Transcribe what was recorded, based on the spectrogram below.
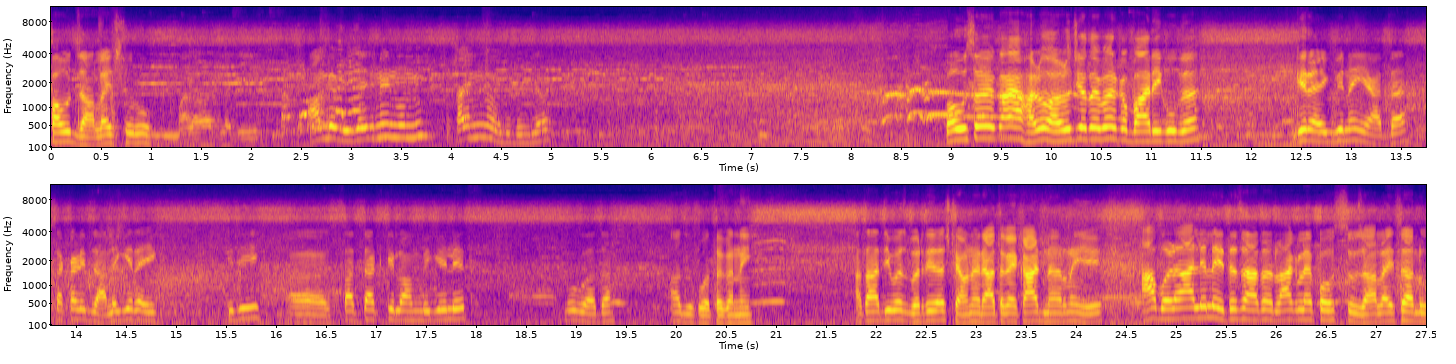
पाऊस झालाय सुरू. मला वाटलं की आंबे भिजायचे नाही मम्मी. काय नाही व्हायचं भिजल्यावर. पाऊस आहे काय? हळूहळूच येतोय बरं का बारीक उग. गिराईक बी नाही आहे आता. सकाळी झालं गिराईक. किती? सात आठ किलो आंबे गेलेत. बघू आता. अजून होतं का नाही? आता दिवसभर तिथंच ठेवणार आहे. आता काही काढणार नाही आहे. आबळ आलेलं आहे तसं. आता लागलाय पाऊस. झालाय चालू.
